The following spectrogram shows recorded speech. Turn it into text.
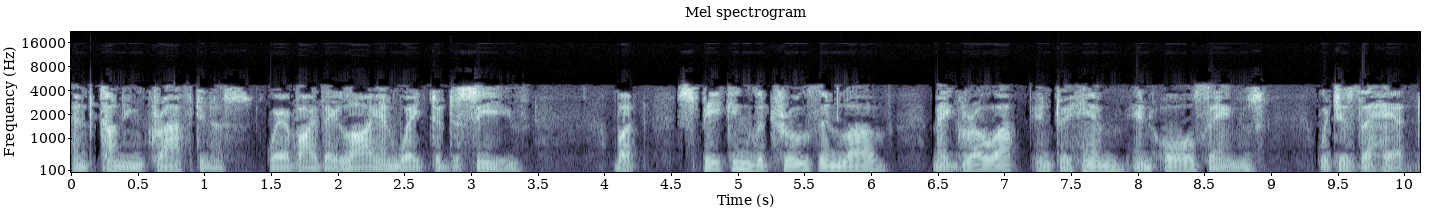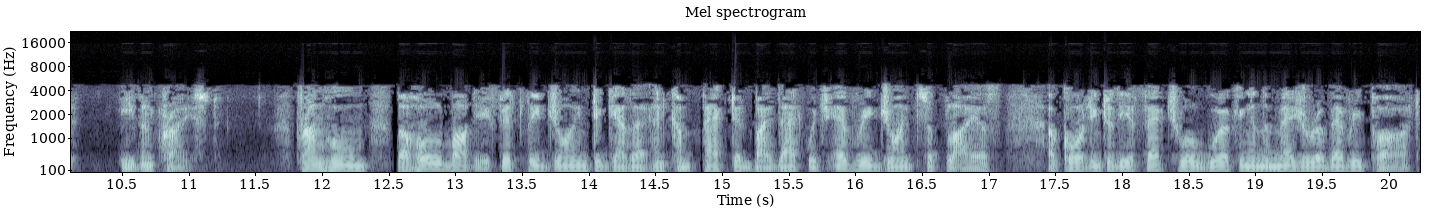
and cunning craftiness, whereby they lie in wait to deceive, but, speaking the truth in love, may grow up into him in all things, which is the head, even Christ, from whom the whole body fitly joined together and compacted by that which every joint supplieth, according to the effectual working in the measure of every part,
